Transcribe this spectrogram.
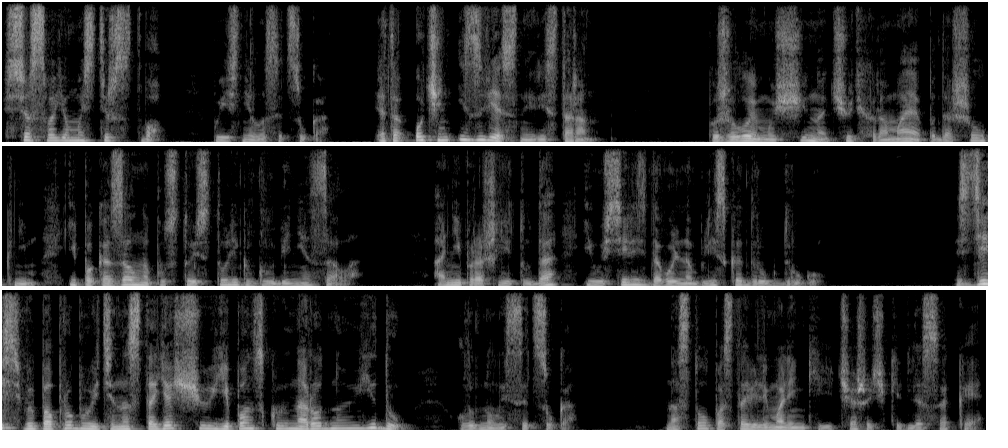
все свое мастерство», — пояснила Сацука. «Это очень известный ресторан. Пожилой мужчина, чуть хромая, подошел к ним и показал на пустой столик в глубине зала. Они прошли туда и уселись довольно близко друг к другу. «Здесь вы попробуете настоящую японскую народную еду», — улыбнулась Сыцука. На стол поставили маленькие чашечки для саке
